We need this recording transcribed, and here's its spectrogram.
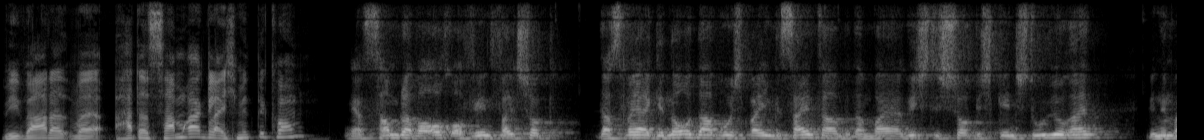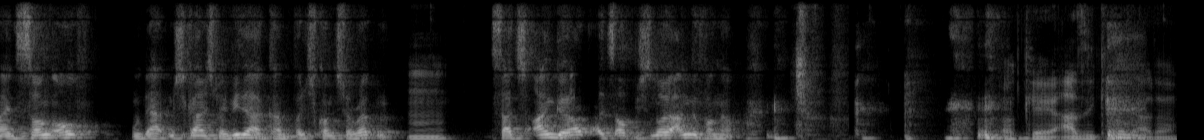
Wie war das? Hat das Samra gleich mitbekommen? Ja, Samra war auch auf jeden Fall Schock. Das war ja genau da, wo ich bei ihm gesigned habe. Dann war er richtig Schock. Ich gehe ins Studio rein, wir nehmen einen Song auf und er hat mich gar nicht mehr wiedererkannt, weil ich konnte schon rappen. Mhm. Es hat sich angehört, als ob ich neu angefangen habe. Okay, Asi-Kick, Alter.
